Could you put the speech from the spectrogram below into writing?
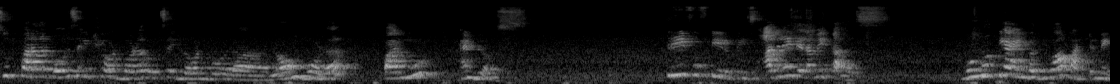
சூப்பராக ஒரு சைட் ஷார்ட் பார்டர் ஒரு side long border long border pallu and blouse three fifty rupees அதில் இது எல்லாமே கலர்ஸ் முந்நூற்றி ஐம்பது ரூபா மட்டுமே.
